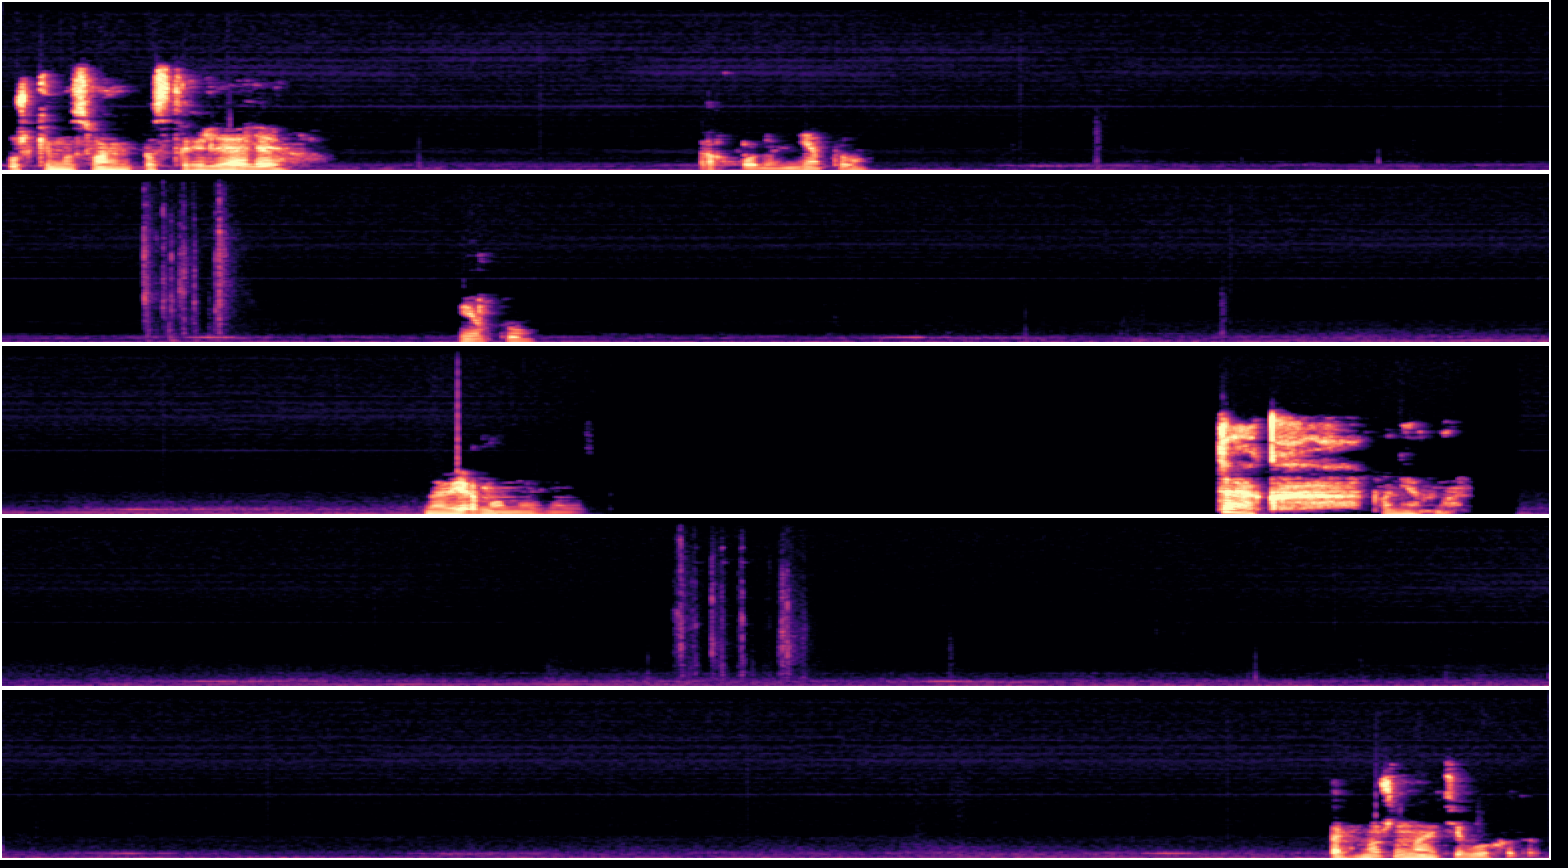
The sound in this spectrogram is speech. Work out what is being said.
Пушки мы с вами постреляли. Прохода нету. Нету. Наверное, нужно... Так, понятно. Так, нужно найти выход.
